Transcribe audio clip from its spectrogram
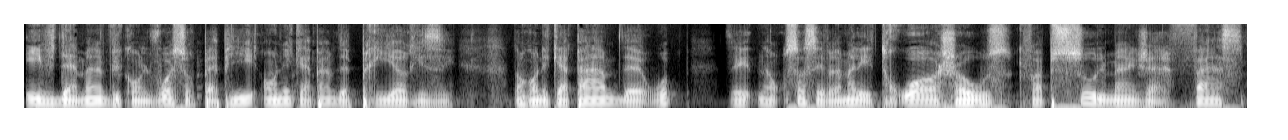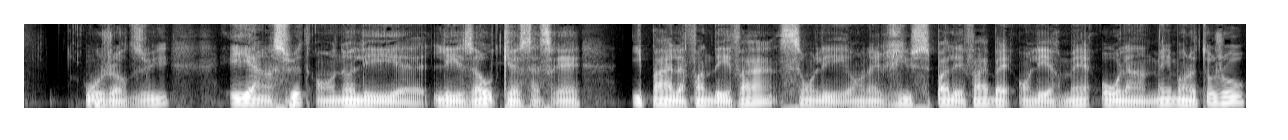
évidemment, vu qu'on le voit sur papier, on est capable de prioriser. Donc, on est capable de, oups, non, ça, c'est vraiment les trois choses qu'il faut absolument que je fasse aujourd'hui. Et ensuite, on a les, euh, les autres que ça serait hyper le fun de les faire. Si on ne on réussit pas à les faire, ben, on les remet au lendemain. Mais on a toujours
